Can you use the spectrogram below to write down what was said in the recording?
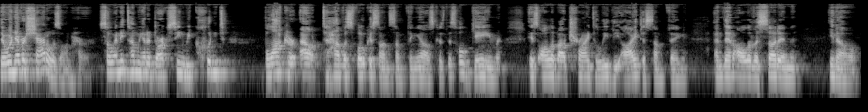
there were never shadows on her. So anytime we had a dark scene, we couldn't block her out to have us focus on something else because this whole game is all about trying to lead the eye to something and then all of a sudden you know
